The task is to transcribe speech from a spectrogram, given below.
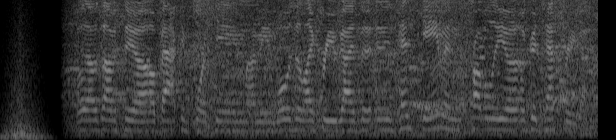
Well, that was obviously a, a, back and forth game. I mean, what was it like for you guys? An intense game and probably a, a good test for you guys.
